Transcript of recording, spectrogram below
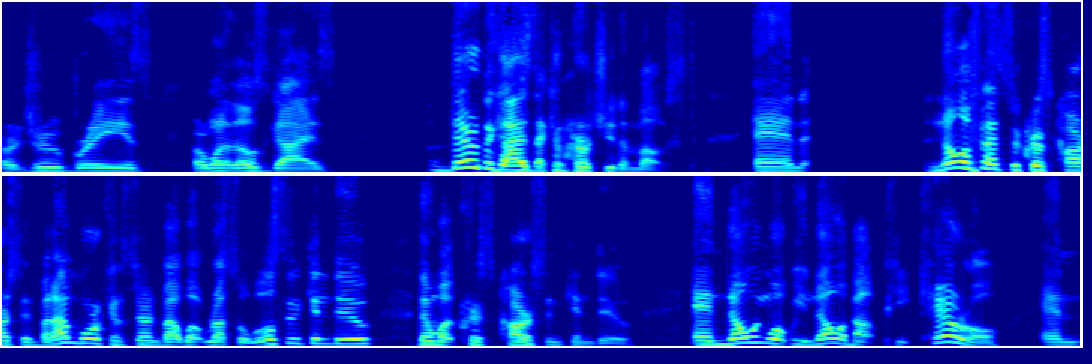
or Drew Brees or one of those guys, they're the guys that can hurt you the most. And no offense to Chris Carson, but I'm more concerned about what Russell Wilson can do than what Chris Carson can do. And knowing what we know about Pete Carroll and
